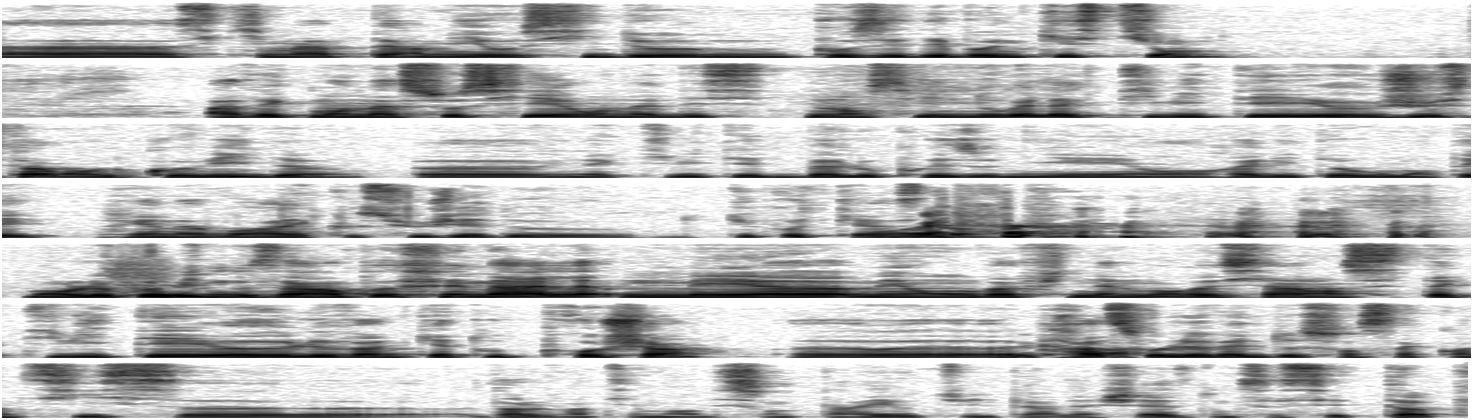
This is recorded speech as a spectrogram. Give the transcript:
Euh, ce qui m'a permis aussi de me poser des bonnes questions. Avec mon associé, on a décidé de lancer une nouvelle activité euh, juste avant le Covid, euh, une activité de ballot prisonnier en réalité augmentée. Rien à voir avec le sujet de, du podcast. bon, le Covid nous a un peu fait mal, mais, mais on va finalement réussir à lancer cette activité le 24 août prochain, grâce au level 256 dans le 20e arrondissement de Paris, au-dessus de Père-Lachaise. Donc ça, c'est top.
